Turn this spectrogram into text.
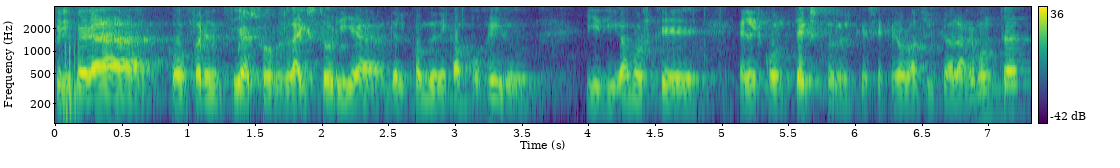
Primera conferencia sobre la historia del conde de Campogiro y digamos que el contexto en el que se creó la finca de la remonta.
